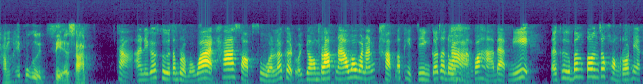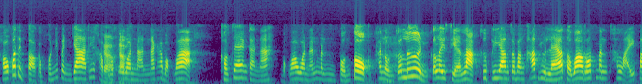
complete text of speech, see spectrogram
ทำให้ผู้อื่นเสียทรัพย์ ค่ะ อันนี้ก็คือตำรวจบอกว่าถ้าสอบสวนแล้วเกิดว่ายอมรับนะว่าวันนั้นขับแล้วผิดจริงก็จะโดนค่ะสามข้อหาแบบนี้ แต่คือเบื้องต้นเจ้าของรถเนี่ยเขาก็ติดต่อกับคนที่เป็นญาติที่ขับรถคในรับวันนั้นนะคะ บอกว่าเขาแจ้งกันนะ บอกว่าวันนั้นมันฝนตกถนนก็ลื่นก็เลยเสียหลักคือพยายามจะบังคับอยู่แล้ว แต่ว่ารถมันถลายไป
